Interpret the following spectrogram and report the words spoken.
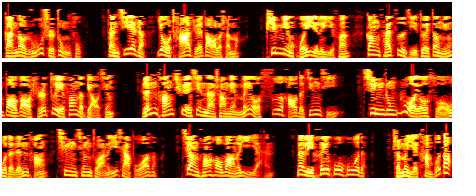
感到如释重负，但接着又察觉到了什么，拼命回忆了一番刚才自己对邓明报告时对方的表情。任堂确信那上面没有丝毫的惊奇，心中若有所悟的任堂轻轻转了一下脖子，向床后望了一眼，那里黑乎乎的，什么也看不到。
